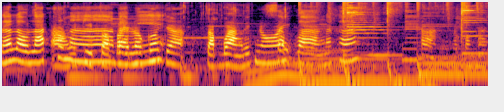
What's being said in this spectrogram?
แล้วเรารัดอ่าเข้าแล้มาวกลีบต่อไปแบบเรานี้ก็จะสับหว่างเล็กน้อยสับวางนะคะ ค่ะแล้วก็มัด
